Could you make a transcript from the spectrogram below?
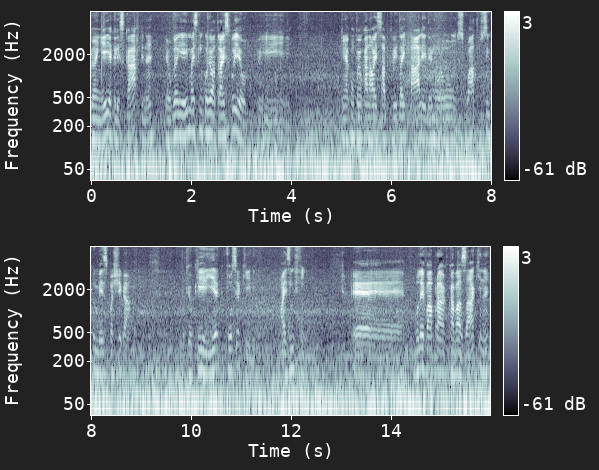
ganhei aquele escape, né? Eu ganhei, mas quem correu atrás foi eu. E quem acompanha o canal aí sabe que veio da Itália e demorou uns 4, 5 meses para chegar. Porque eu queria que fosse aquele. Mas enfim. É... Vou levar para Kawasaki, né?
